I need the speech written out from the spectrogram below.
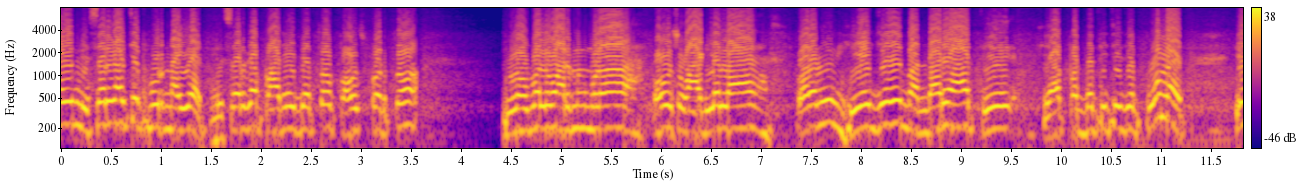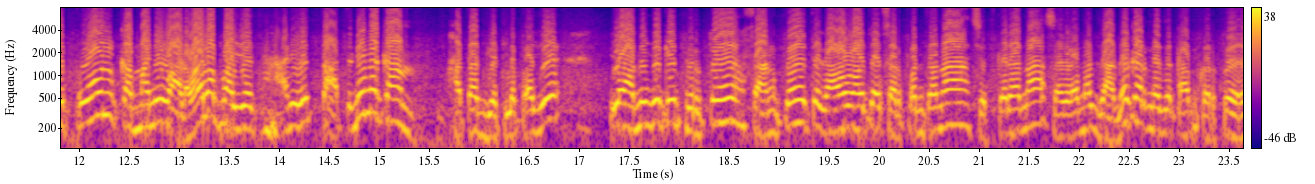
काही निसर्गाचे पूर नाही आहेत. निसर्ग पाणी देतो पाऊस पडतो. ग्लोबल वॉर्मिंग मुळे पाऊस वाढलेला आहे. पण हे जे बंधारे आहेत हे या पद्धतीचे जे पूल आहेत हे पूल कमाने वाढवायला पाहिजेत आणि हे तातडीनं काम हातात घेतलं पाहिजे. हे आम्ही जे काही फिरतोय सांगतोय ते गावोगावच्या सरपंचांना शेतकऱ्यांना सगळ्यांना जागं करण्याचं काम करतोय.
